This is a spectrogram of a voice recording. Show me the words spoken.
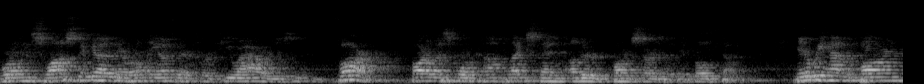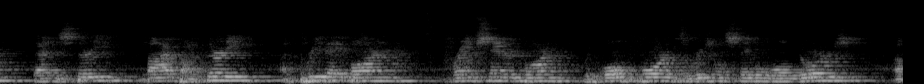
whirling swastika, they were only up there for a few hours. Far, far less more complex than other barn stars that they've both done. Here we have a barn that is 35 by 30, a three-bay barn, frame standard barn with all four of its original stable wall doors, a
